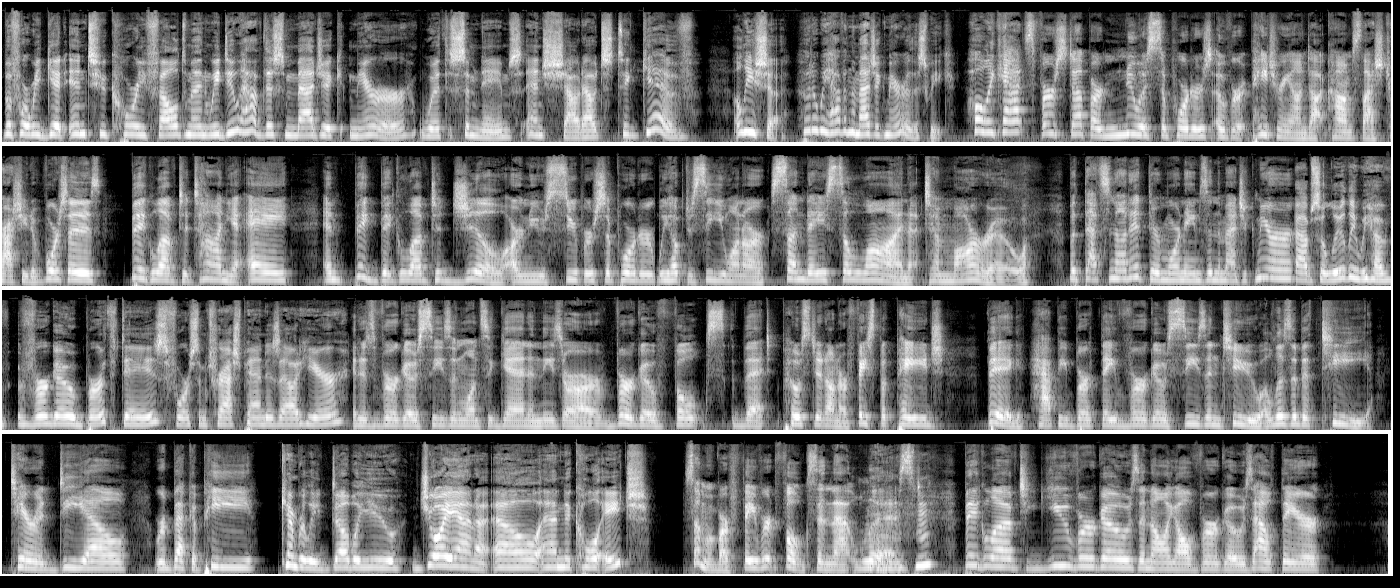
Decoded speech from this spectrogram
Before we get into Corey Feldman, we do have this magic mirror with some names and shout outs to give. Alicia, who do we have in the magic mirror this week? Holy cats, first up, our newest supporters over at patreon.com slash trashy divorces. Big love to Tanya A. And big, big love to Jill, our new super supporter. We hope to see you on our Sunday salon tomorrow. But that's not it. There are more names in the magic mirror. Absolutely. We have Virgo birthdays for some trash pandas out here. It is Virgo season once again, and these are our Virgo folks that posted on our Facebook page. Big happy birthday, Virgo season two. Elizabeth T, Tara DL, Rebecca P, Kimberly W., Joyanna L., and Nicole H. some of our favorite folks in that list. Mm-hmm. Big love to you, Virgos, and all y'all Virgos out there.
